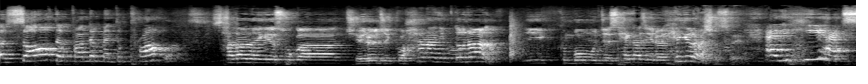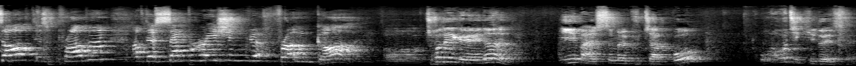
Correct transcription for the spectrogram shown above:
uh, solved the fundamental problems. 사단에게 속아 죄를 짓고 하나님 떠난 이 근본 문제 세 가지를 해결하셨어요. And He had solved this problem of the separation from God. 어, 초대교회는 이 말씀을 붙잡고 오로지 기도했어요.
